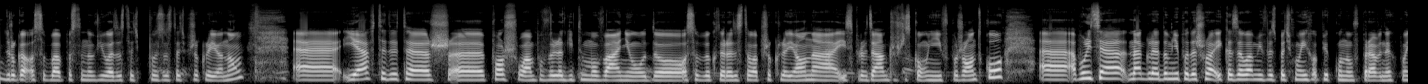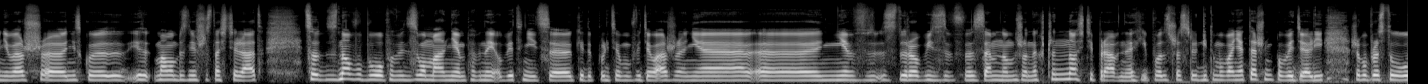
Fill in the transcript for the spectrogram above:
Druga osoba postanowiła zostać, pozostać przyklejoną. E, ja wtedy też e, poszłam po wylegitymowaniu do osoby, która została przyklejona i sprawdzałam, czy wszystko u niej w porządku, e, a policja nagle do mnie podeszła i kazała mi wezwać moich opiekunów prawnych, ponieważ e, nie mam obecnie 16 lat, co znowu było powiedz złamaniem pewnej obietnicy, kiedy policja mu powiedziała, że nie, e, nie zrobi ze mną żadnych czynności prawnych i podczas legitymowania też mi powiedzieli, że po prostu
